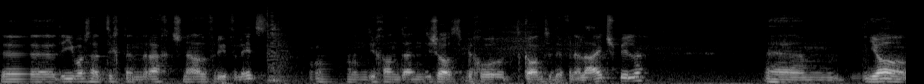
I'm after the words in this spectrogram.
Der, der Ivars hat sich dann recht schnell früh verletzt. Und ich habe dann die Chance bekommen, das Ganze allein zu spielen. Ähm, ja,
